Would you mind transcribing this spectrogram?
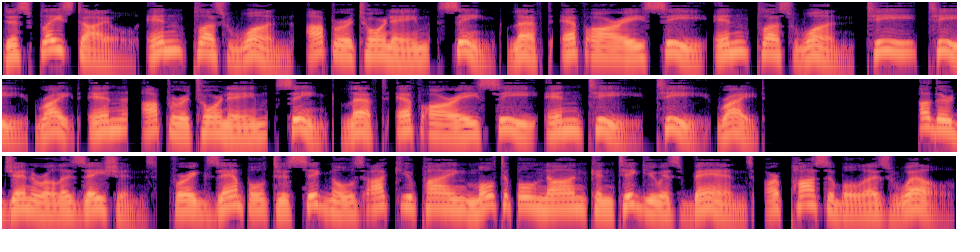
display style n plus 1 operator name sinc left frac n plus 1 t t right n operator name sinc left frac n t t right other generalizations, for example to signals occupying multiple non-contiguous bands, are possible as well.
